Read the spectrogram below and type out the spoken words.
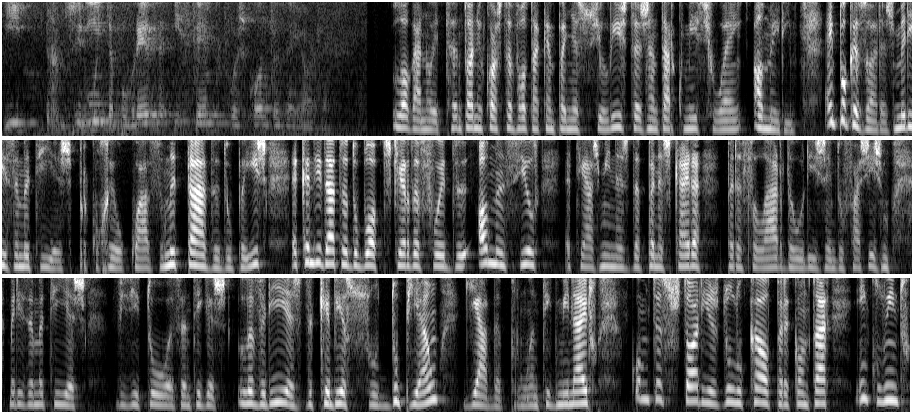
e reduzir muito a pobreza e sempre com as contas em ordem. Logo à noite, António Costa volta à campanha socialista, jantar comício em Almeirim. Em poucas horas, Marisa Matias percorreu quase metade do país. A candidata do Bloco de Esquerda foi de Almancil até às minas da Panasqueira para falar da origem do fascismo. Marisa Matias visitou as antigas lavarias de Cabeço do Peão, guiada por um antigo mineiro, com muitas histórias do local para contar, incluindo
